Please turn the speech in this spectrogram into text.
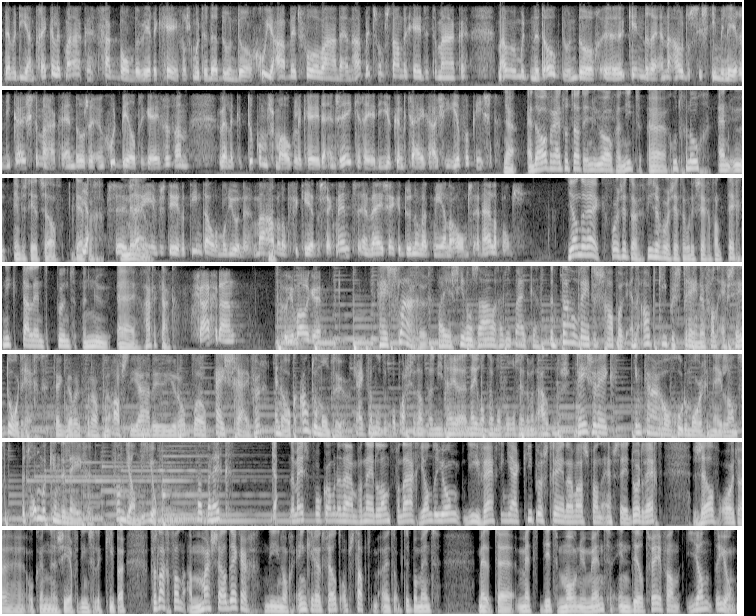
Dat we die aantrekkelijk maken. Vakbonden, werkgevers moeten dat doen door goede arbeidsvoorwaarden en arbeidsomstandigheden te maken. Maar we moeten het ook doen door uh, kinderen en ouders te stimuleren die keus te maken. En door ze een goed beeld te geven van welke toekomstmogelijkheden en zekerheden je kunt krijgen als je hiervoor kiest. Ja, en de overheid doet dat in uw ogen niet uh, goed genoeg en u investeert zelf 30 ja, ze, miljoen. Zij investeren tientallen miljoenen, maar allemaal op het verkeerde segment. En wij zeggen doe nog wat meer naar ons en help ons. Jan de Rijk, voorzitter, vicevoorzitter moet ik zeggen van techniektalent.nu. Uh, hartelijk dank. Graag gedaan. Goedemorgen. Hij is slager. Waar je ziel en zaligheid niet kwijt kan. Een taalwetenschapper en oud-keeperstrainer van FC Dordrecht. Ik denk dat ik vanaf mijn achtste jaar hier rondloop. Hij is schrijver en ook automonteur. Kijk, we moeten oppassen dat we niet heel Nederland helemaal vol zetten met auto's. Deze week in Karo Goedemorgen Nederland. Het onbekende leven van Jan de Jong. Dat ben ik. Ja, de meest voorkomende naam van Nederland. Vandaag Jan de Jong, die 15 jaar keeperstrainer was van FC Dordrecht. Zelf ooit uh, ook een zeer verdienstelijk keeper. Verslag van Marcel Dekker, die nog één keer het veld opstapt... Met op dit moment met, uh, met dit monument in deel 2 van Jan de Jong.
